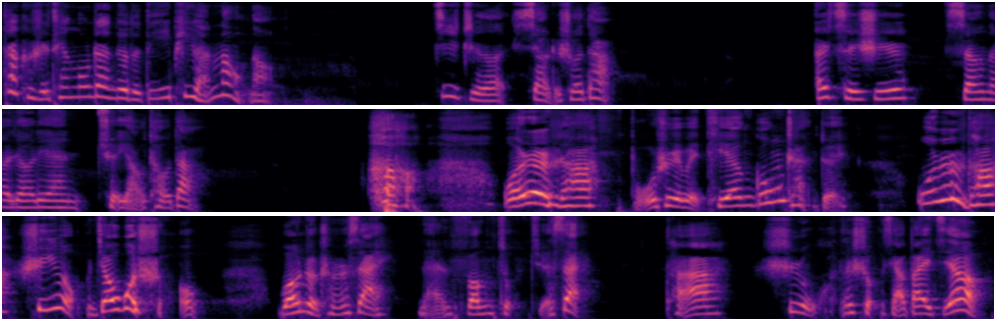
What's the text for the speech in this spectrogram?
他可是天宫战队的第一批元老呢。记者笑着说道，而此时桑德教练却摇头道：“哈哈，我认识他不是因为天宫战队，我认识他是因为我们交过手，王者城市赛南方总决赛，他是我的手下败将。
